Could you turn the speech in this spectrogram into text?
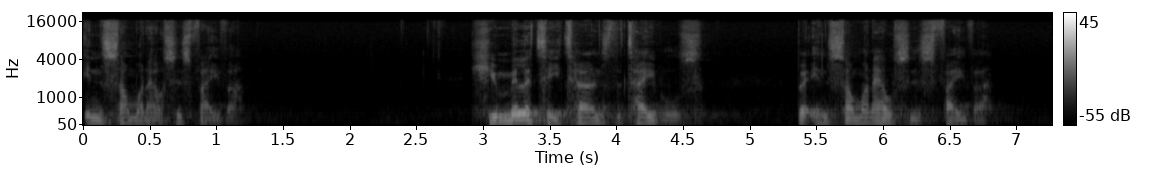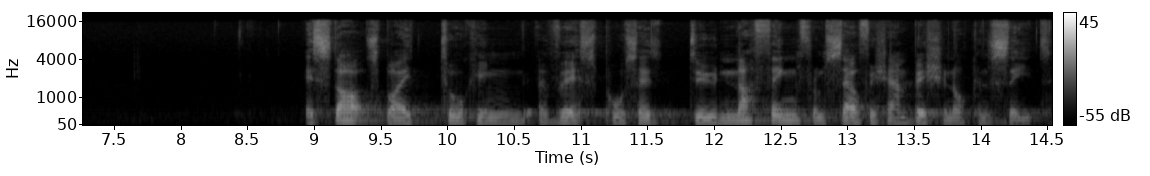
in someone else's favor. Humility turns the tables, but in someone else's favor. It starts by talking of this. Paul says, Do nothing from selfish ambition or conceit,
